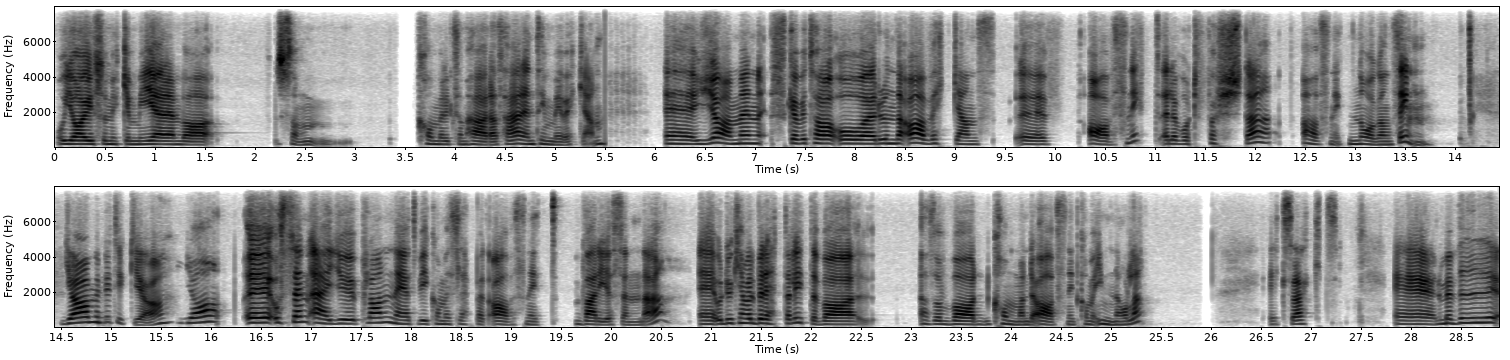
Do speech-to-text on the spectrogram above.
Och jag är ju så mycket mer än vad som kommer liksom höras här en timme i veckan. Eh, ja, men ska vi ta och runda av veckans eh, avsnitt, eller vårt första avsnitt någonsin. Ja, men det tycker jag. Ja, eh, och sen är ju planen är att vi kommer släppa ett avsnitt varje söndag. Eh, och du kan väl berätta lite vad, alltså vad kommande avsnitt kommer innehålla? Exakt. Eh, men vi,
